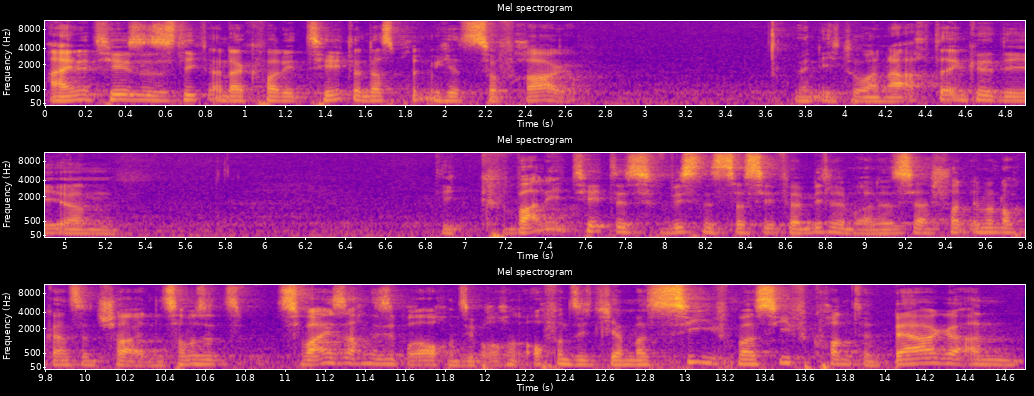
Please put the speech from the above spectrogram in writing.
Eine These ist, es liegt an der Qualität und das bringt mich jetzt zur Frage. Wenn ich darüber nachdenke, die ähm, die Qualität des Wissens, das sie vermitteln wollen, das ist ja schon immer noch ganz entscheidend. Jetzt haben sie zwei Sachen, die sie brauchen. Sie brauchen offensichtlich ja massiv, massiv Content, Berge an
